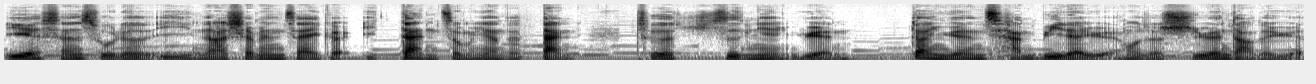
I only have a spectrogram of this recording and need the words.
一二三四五六的一，然后下面再一个一旦怎么样的旦，这个字念元，断垣残壁的垣，或者石原岛的垣。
